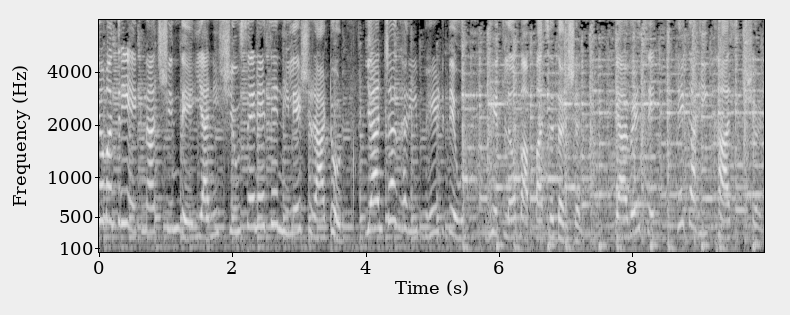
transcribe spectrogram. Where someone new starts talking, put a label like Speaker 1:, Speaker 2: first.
Speaker 1: मुख्यमंत्री एकनाथ शिंदे यांनी शिवसेनेचे निलेश राठोड यांच्या घरी भेट देऊन घेतलं बाप्पाचं दर्शन. त्यावेळचे हे काही खास क्षण.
